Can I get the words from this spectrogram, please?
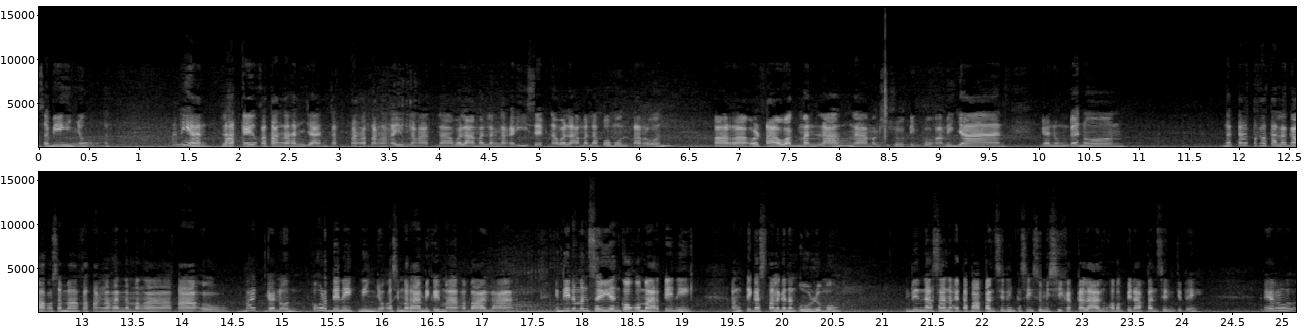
sabihin nyo. Ano yan? Lahat kayo katangahan dyan? Katanga-tanga kayong lahat na wala man lang nakaisip, na wala man lang pumunta ron? Para, or tawag man lang na magsushooting po kami dyan. Ganun-ganon. Nagtataka talaga ako sa mga katangahan ng mga tao. Bakit ganun? Coordinate ninyo kasi marami kayong makakabala. Hindi naman sa'yo yan, Coco Martin eh. Ang tigas talaga ng ulo mo. Hindi na sana kita papansinin kasi sumisikat ka lalo kapag pinapansin kita eh. Pero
